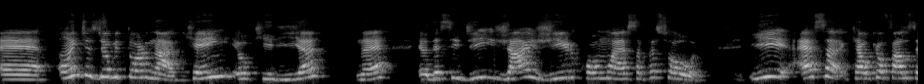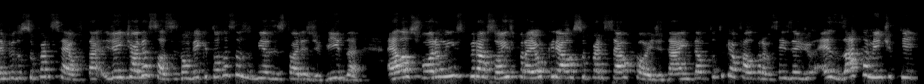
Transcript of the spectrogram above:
é, antes de eu me tornar quem eu queria, né, eu decidi já agir como essa pessoa. E essa, que é o que eu falo sempre do super self, tá? Gente, olha só, vocês vão ver que todas as minhas histórias de vida, elas foram inspirações para eu criar o super self hoje, tá? Então, tudo que eu falo para vocês é exatamente o que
